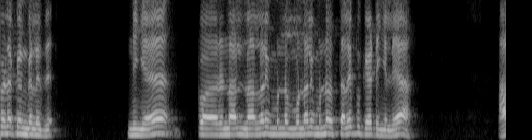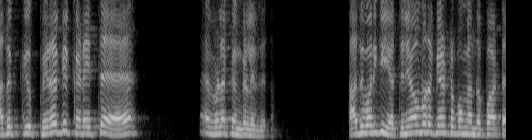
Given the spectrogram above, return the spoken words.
விளக்கங்கள் இது. நீங்கள் இப்போ ரெண்டு நாள் நாலு நாளைக்கு முன்ன மூணு நாளைக்கு முன்ன தலைப்பு கேட்டீங்க இல்லையா? அதுக்கு பிறகு கிடைத்த விளக்கங்கள் இது. அது வரைக்கும் எத்தனையோ முறை கேட்டுப்போங்க அந்த பாட்டை.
